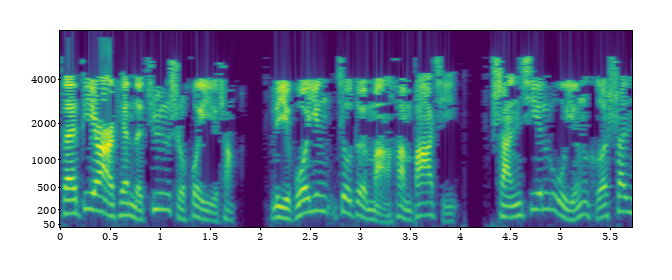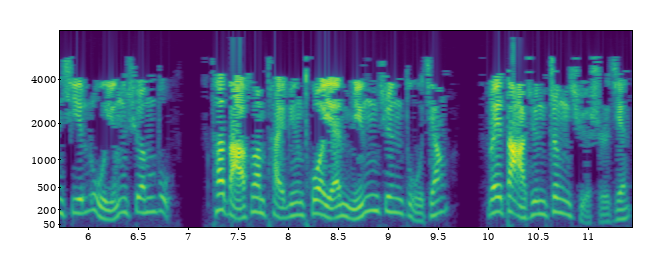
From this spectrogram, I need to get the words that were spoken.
在第二天的军事会议上，李国英就对满汉八旗、陕西露营和山西露营宣布，他打算派兵拖延明军渡江，为大军争取时间，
